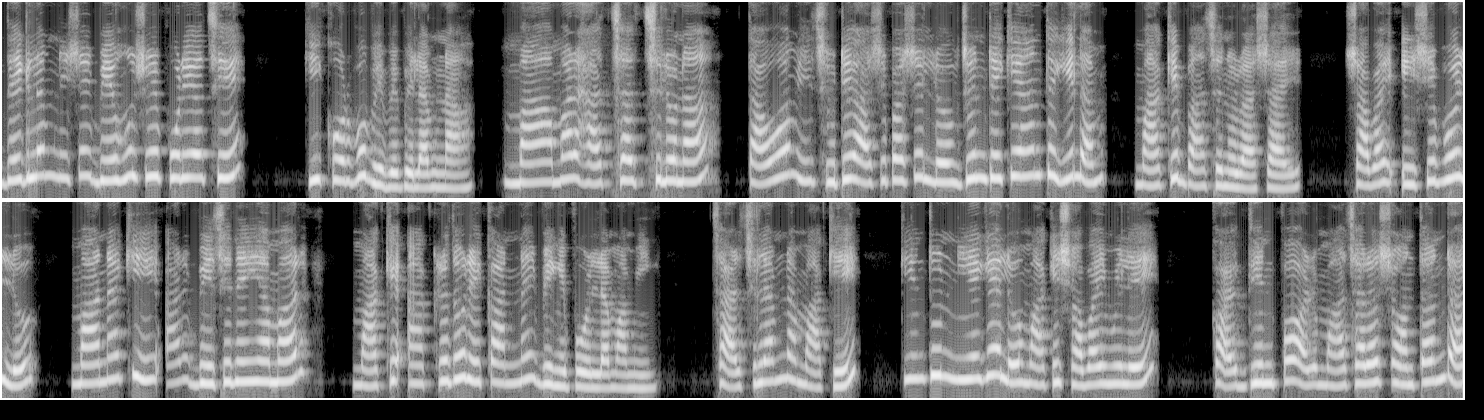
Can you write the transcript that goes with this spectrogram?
দেখলাম নেশায় বেহুশ হয়ে পড়ে আছে। কি করব ভেবে পেলাম না। মা আমার হাত ছাড়ছিল না। তাও আমি ছুটে আশেপাশের লোকজন ডেকে আনতে গেলাম মাকে বাঁচানোর আশায়। সবাই এসে বলল, মা নাকি আর বেঁচে নেই আমার? মাকে আঁকড়ে ধরে কান্নায় ভেঙে পড়লাম আমি। ছাড়ছিলাম না মাকে, কিন্তু নিয়ে গেল মাকে সবাই মিলে। কয়েকদিন পর মা ছাড়া সন্তানরা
